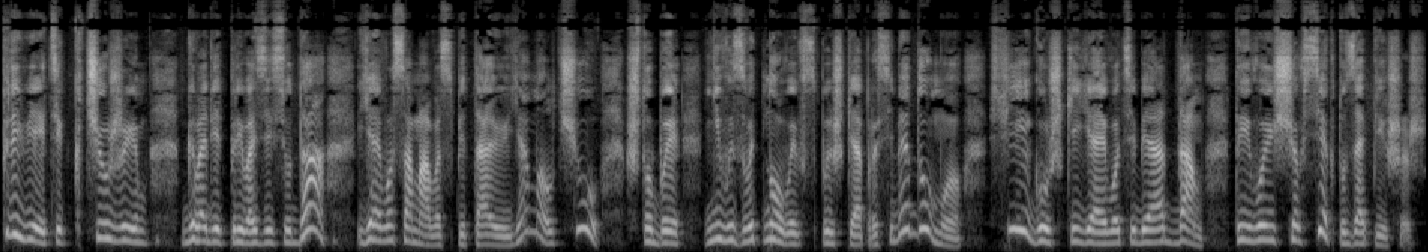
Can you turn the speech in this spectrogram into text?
«Приветик к чужим!» — говорит, «привози сюда, я его сама воспитаю». Я молчу, чтобы не вызвать новой вспышки, а про себя думаю, «Фигушки, я его тебе отдам, ты его еще в секту запишешь».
